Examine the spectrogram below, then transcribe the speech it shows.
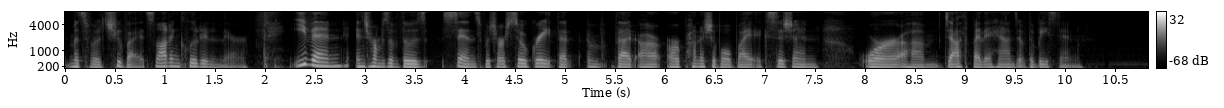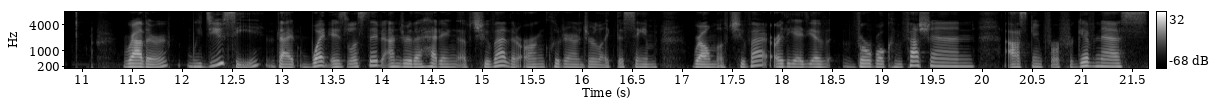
mitzvah of tshuva. It's not included in there, even in terms of those sins which are so great that that are, are punishable by excision or um, death by the hands of the beis din. Rather, we do see that what is listed under the heading of tshuva that are included under like the same realm of tshuva are the idea of verbal confession, asking for forgiveness,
